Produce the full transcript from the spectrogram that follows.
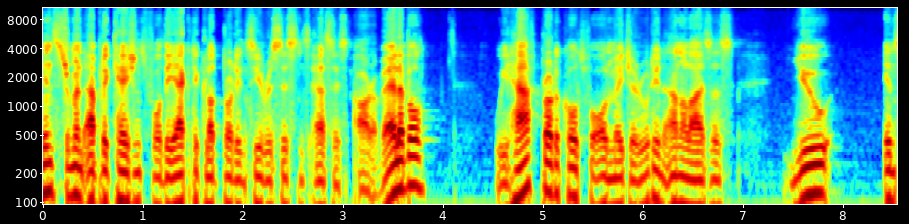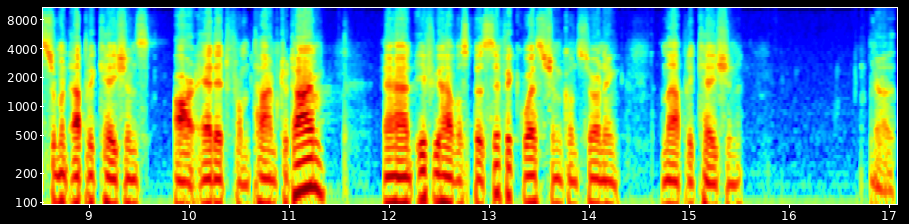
instrument applications for the ActiClot protein C resistance assays are available. We have protocols for all major routine analyzers. New instrument applications are added from time to time. And if you have a specific question concerning an application, uh,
